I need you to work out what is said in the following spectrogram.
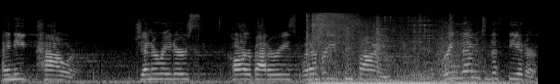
I need power. Generators, car batteries, whatever you can find. Bring them to the theater.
